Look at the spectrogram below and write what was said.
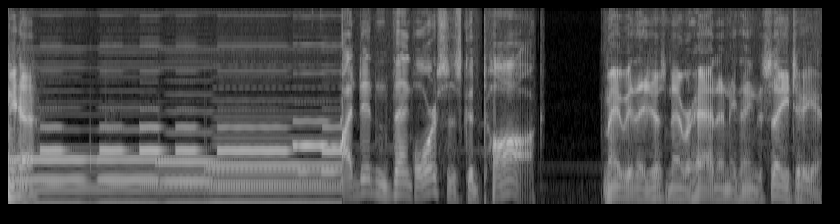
Yeah. I didn't think horses could talk. Maybe they just never had anything to say to you.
